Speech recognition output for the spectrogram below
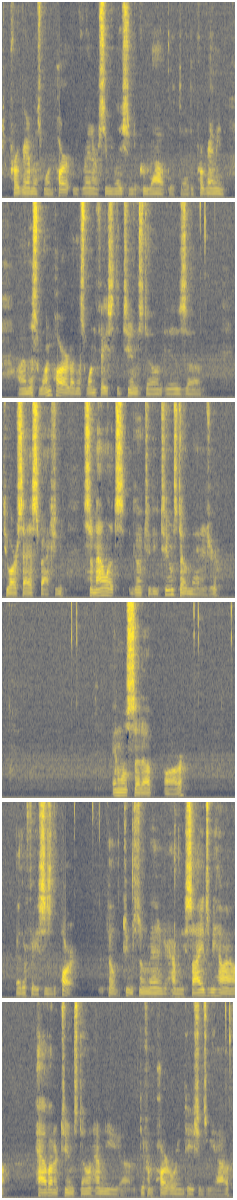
to program this one part we've ran our simulation to prove out that uh, the programming on this one part on this one face of the tombstone is uh, to our satisfaction. So now let's go to the tombstone manager. And we'll set up our other faces of the part tell the tombstone manager how many sides we have have on our tombstone, how many uh, different part orientations we have.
